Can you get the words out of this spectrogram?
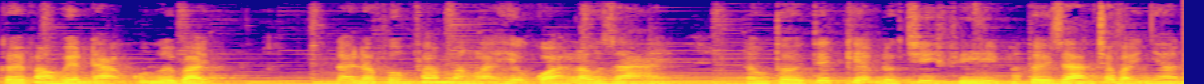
cấy vào huyệt đạo của người bệnh. Đây là phương pháp mang lại hiệu quả lâu dài, đồng thời tiết kiệm được chi phí và thời gian cho bệnh nhân.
